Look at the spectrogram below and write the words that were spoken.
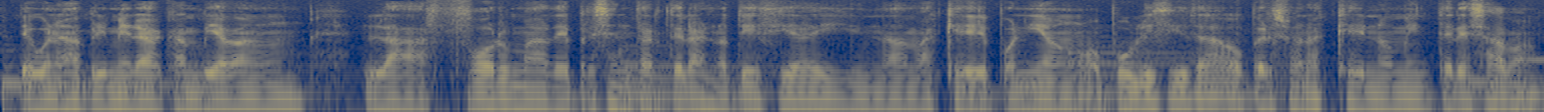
de buena primera cambiaban la forma de presentarte las noticias y nada más que ponían o publicidad o personas que no me interesaban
